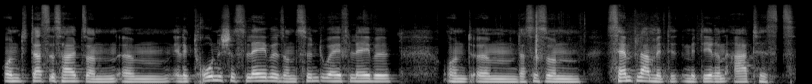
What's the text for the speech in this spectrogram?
Und das ist halt so ein ähm, elektronisches Label, so ein Synthwave-Label. Und ähm, das ist so ein Sampler mit, mit deren Artists.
